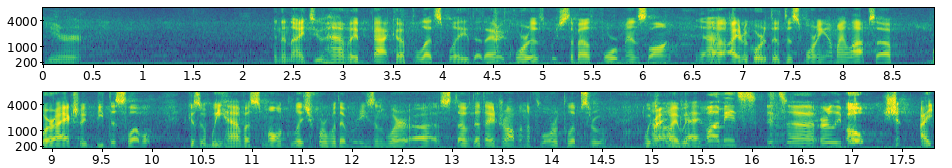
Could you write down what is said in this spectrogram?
here. And then I do have a backup Let's Play that I recorded, which is about four minutes long. Yeah. Uh, I recorded it this morning on my laptop, where I actually beat this level because we have a small glitch for whatever reason where uh, stuff that I drop on the floor clips through, which Right. is why we Okay. can. Well, I mean, it's it's uh, early. Oh shit! I, I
